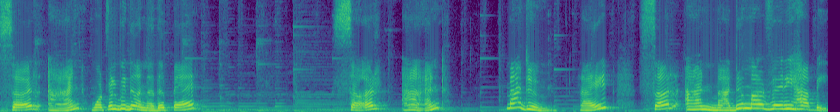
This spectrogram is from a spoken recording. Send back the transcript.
Sir and what will be the another pair? Sir and madam, right? Sir and madam are very happy.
